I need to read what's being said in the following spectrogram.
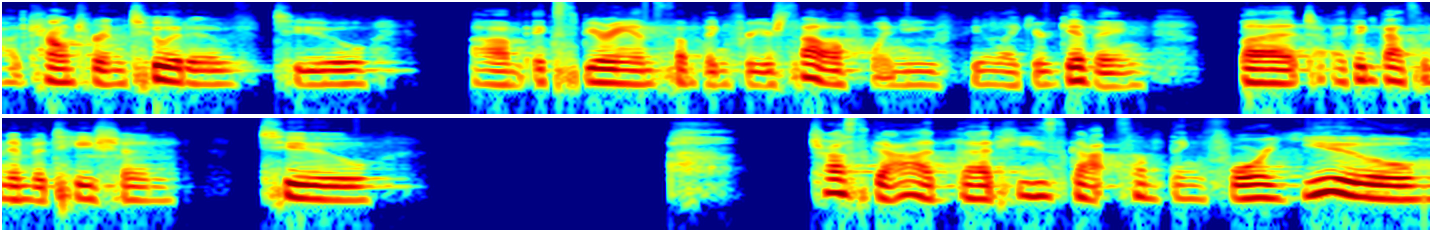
uh, counterintuitive to um, experience something for yourself when you feel like you're giving. But I think that's an invitation to trust God that He's got something for you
